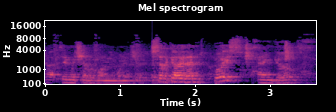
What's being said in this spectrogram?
Eric whichever one you want to choose. So go then, boys and girls.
